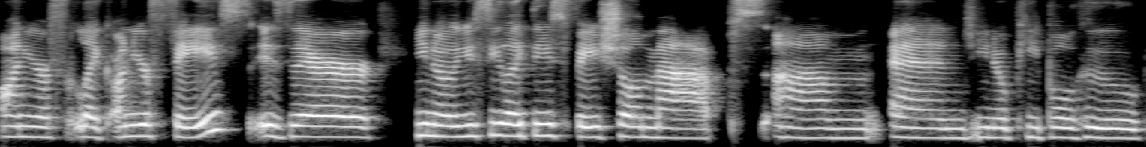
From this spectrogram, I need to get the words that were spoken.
on your like on your face? Is there, you know, you see like these facial maps um and you know people who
